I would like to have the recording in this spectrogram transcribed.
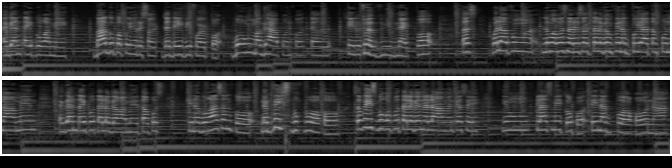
Nagantay po kami bago pa po yung result, the day before po. Buong maghapon po till, till 12 midnight po. Tapos wala pong lumabas na result. Talagang pinagpuyatan po namin. Nagantay po talaga kami. Tapos kinabukasan po, nag-Facebook po ako. Sa Facebook ko po talaga nalaman kasi yung classmate ko po, tinag po ako na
